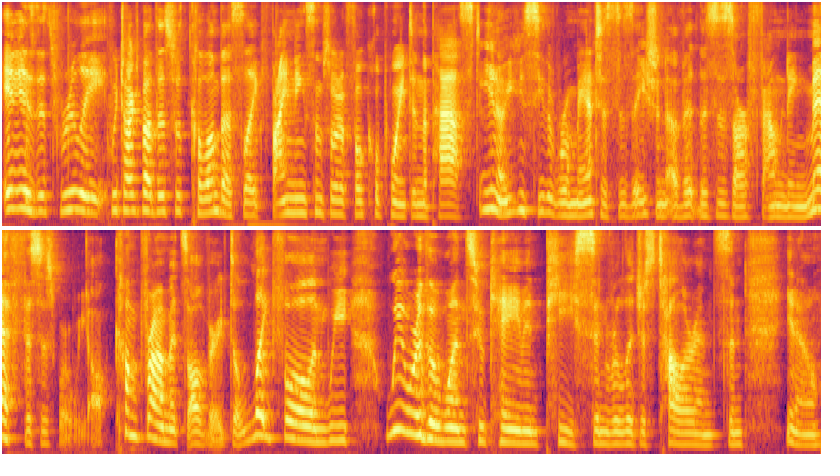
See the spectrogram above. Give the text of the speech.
it is. It's really, we talked about this with Columbus, like finding some sort of focal point in the past. You know, you can see the romanticization of it. This is our founding myth. This is where we all come from. It's all very delightful. And we, we were the ones who came in peace and religious tolerance. And, you know,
